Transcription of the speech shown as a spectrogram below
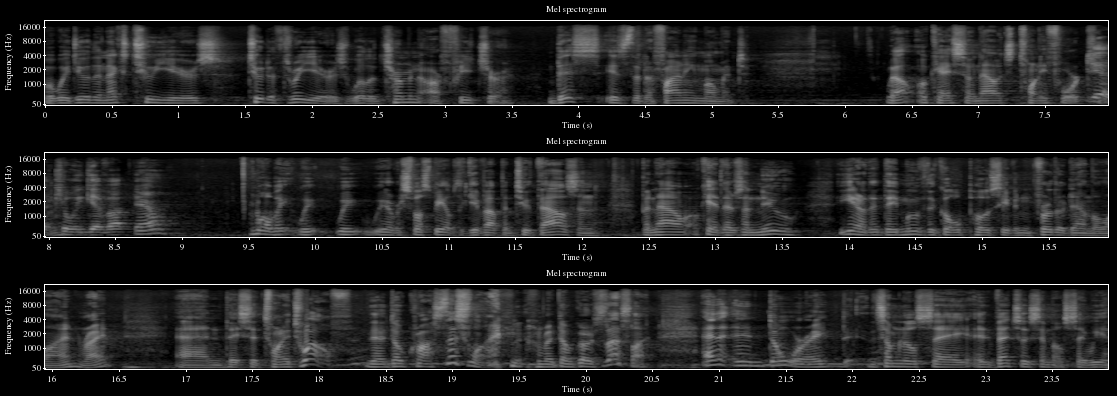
What we do in the next two years, two to three years, will determine our future. This is the defining moment. Well, okay, so now it's 2014. Yeah, can we give up now? Well, we, we, we, we were supposed to be able to give up in 2000, but now, okay, there's a new, you know, they- they moved the goalposts even further down the line, right? And they said 2012, don't cross this line, right? Don't cross this line. And, and don't worry, someone will say, eventually someone will say, we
